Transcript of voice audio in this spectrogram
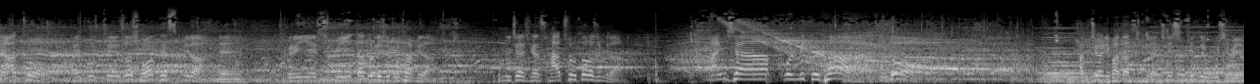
야투 high post에서 정확했습니다. 네. 그레이의 수비 따돌리지 못합니다. 공격 제한 시간 4초 떨어집니다. 마이샤 골밑 돌파 성공. 박지현이 받았습니다. 77대 51.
